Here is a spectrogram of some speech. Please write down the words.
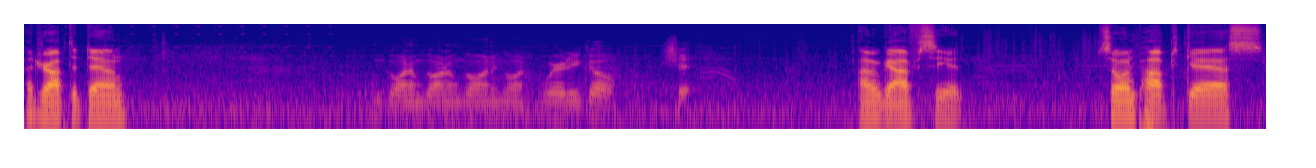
I dropped it down. I'm going. I'm going. I'm going. I'm going. Where did he go? Shit. I'm gonna see it. Someone popped gas.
